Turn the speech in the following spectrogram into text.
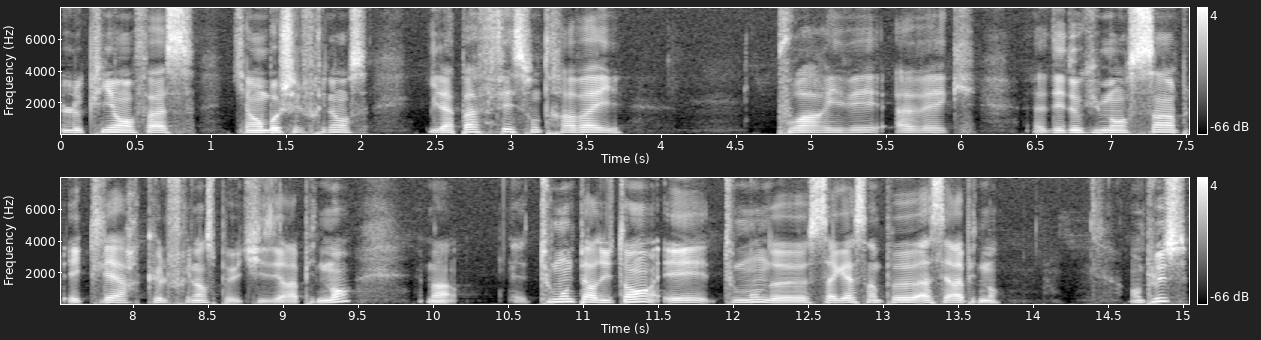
le client en face qui a embauché le freelance, il n'a pas fait son travail pour arriver avec euh, des documents simples et clairs que le freelance peut utiliser rapidement, ben, tout le monde perd du temps et tout le monde euh, s'agace un peu assez rapidement. En plus,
